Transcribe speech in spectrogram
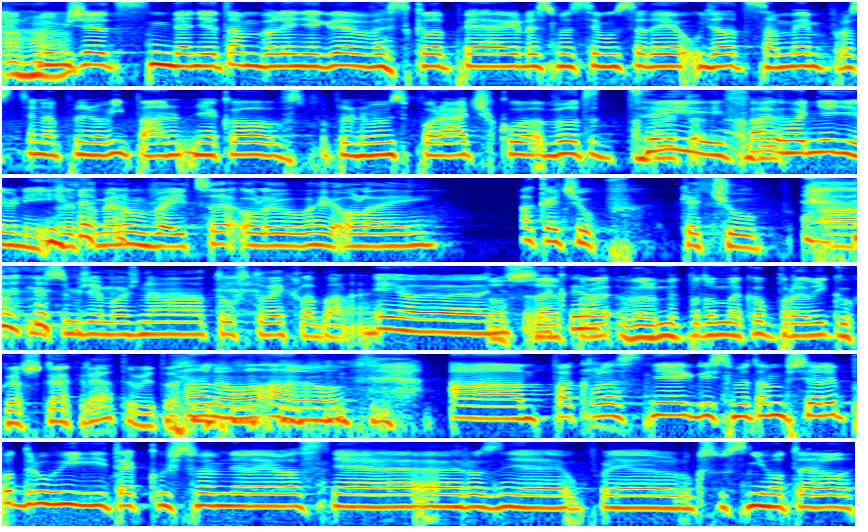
Aha. Vím, že snídaně tam byly někde ve sklepě, kde jsme si museli je udělat sami prostě na plynový pán, jako v plynovém sporáčku a bylo to celý byly to- a fakt byly- hodně divný. Byly tam jenom vejce, olivový olej, A kečup. kečup a myslím, že možná toastový chleba, ne? Jo, jo, jo. To se pro, velmi potom jako projeví kuchařská kreativita. Ano, ano. A pak vlastně, když jsme tam přijeli po druhý, tak už jsme měli vlastně hrozně úplně luxusní hotel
